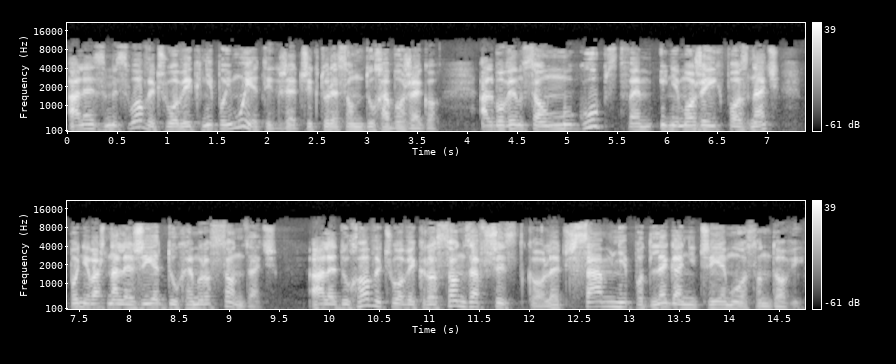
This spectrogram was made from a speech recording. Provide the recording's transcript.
Ale zmysłowy człowiek nie pojmuje tych rzeczy, które są Ducha Bożego, albowiem są mu głupstwem i nie może ich poznać, ponieważ należy je duchem rozsądzać. Ale duchowy człowiek rozsądza wszystko, lecz sam nie podlega niczyjemu osądowi.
